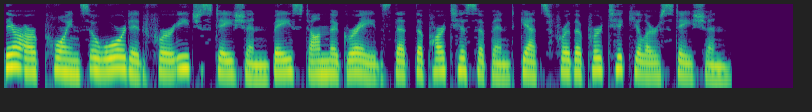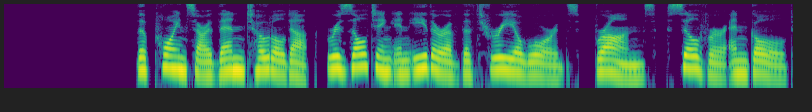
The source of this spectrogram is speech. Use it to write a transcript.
There are points awarded for each station based on the grades that the participant gets for the particular station. The points are then totaled up, resulting in either of the three awards, bronze, silver and gold.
